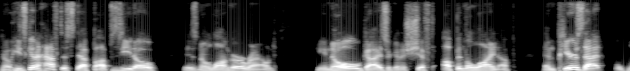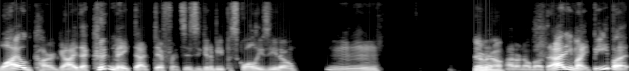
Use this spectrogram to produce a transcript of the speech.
you know, he's going to have to step up. Zito is no longer around. You know, guys are going to shift up in the lineup. And Peer's that wild card guy that could make that difference. Is he going to be Pasquale Zito? Hmm, Never know. I, don't know about that. He might be, but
